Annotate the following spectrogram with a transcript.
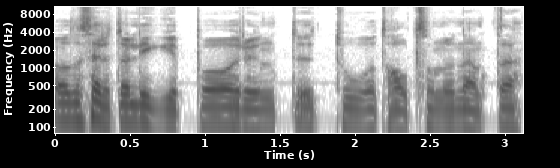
og det ser ut til å ligge på rundt to og et halvt, som du nevnte,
